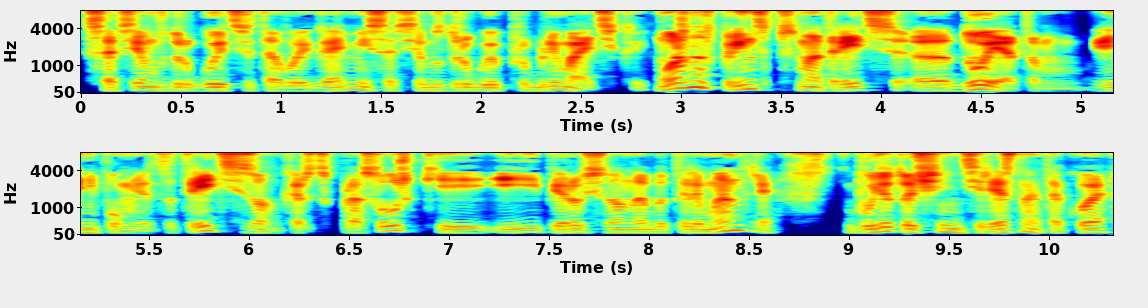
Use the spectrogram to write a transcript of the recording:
совсем в другой цветовой гамме и совсем с другой проблематикой. Можно, в принципе, смотреть э, дуэтом. Я не помню, это третий сезон, кажется, прослушки и первый сезон Abbott Elementary. Будет очень интересное такое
